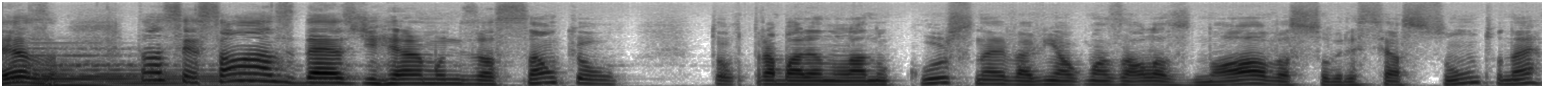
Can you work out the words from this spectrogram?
Beleza? Então, assim, são as ideias de reharmonização que eu estou trabalhando lá no curso, né? Vai vir algumas aulas novas sobre esse assunto, né?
